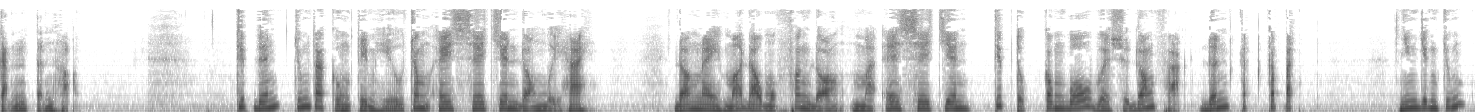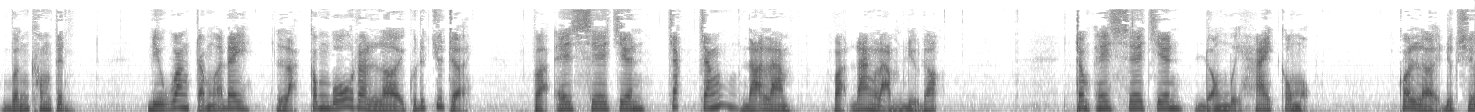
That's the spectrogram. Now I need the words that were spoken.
cảnh tỉnh họ. Tiếp đến, chúng ta cùng tìm hiểu trong EC trên đoạn 12. Đoạn này mở đầu một phân đoạn mà EC trên tiếp tục công bố về sự đón phạt đến cách cấp bách. Nhưng dân chúng vẫn không tin. Điều quan trọng ở đây là công bố ra lời của Đức Chúa Trời, và EC trên chắc chắn đã làm và đang làm điều đó. Trong EC trên đoạn 12 câu 1, có lời Đức giê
